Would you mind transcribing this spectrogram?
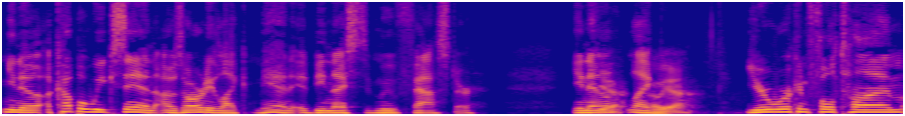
you know, a couple weeks in, I was already like, man, it'd be nice to move faster. You know, yeah. like oh yeah. you're working full time,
